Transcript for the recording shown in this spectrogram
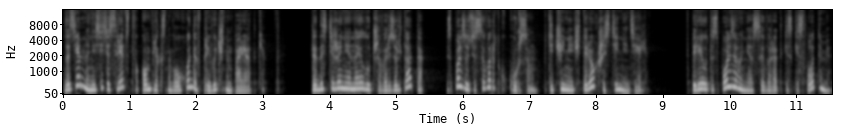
Затем нанесите средства комплексного ухода в привычном порядке. Для достижения наилучшего результата используйте сыворотку курсом в течение 4-6 недель. В период использования сыворотки с кислотами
